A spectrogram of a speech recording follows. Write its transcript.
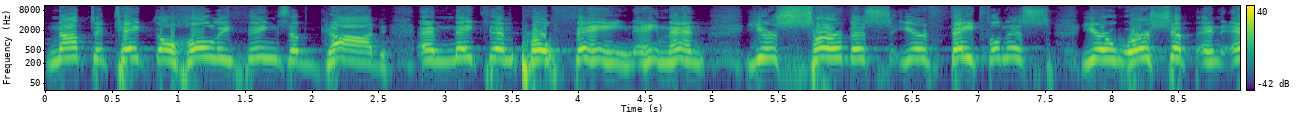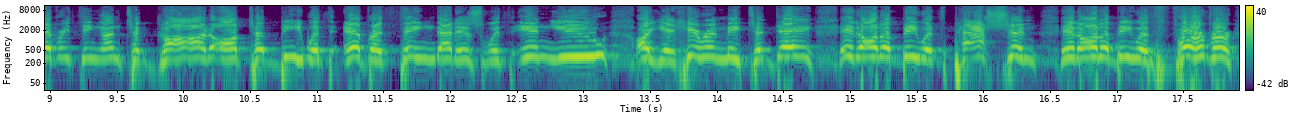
not to take the holy things of God and make them profane. Amen. Your service, your faithfulness, your worship, and everything unto God ought to be with everything that is within you. Are you hearing me today? It ought to be with passion, it ought to be with fervor,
